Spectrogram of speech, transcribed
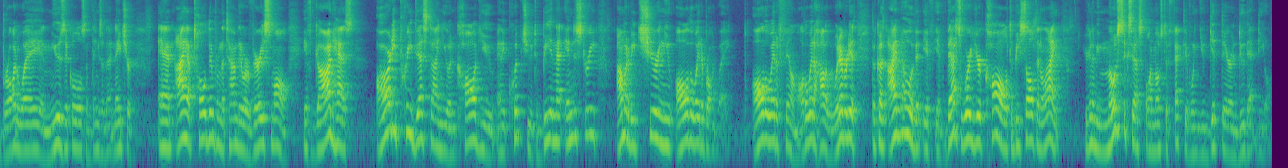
Broadway and musicals and things of that nature. And I have told them from the time they were very small, if God has already predestined you and called you and equipped you to be in that industry, I'm going to be cheering you all the way to Broadway all the way to film, all the way to Hollywood, whatever it is, because I know that if, if that's where you're called to be salt and light, you're going to be most successful and most effective when you get there and do that deal.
